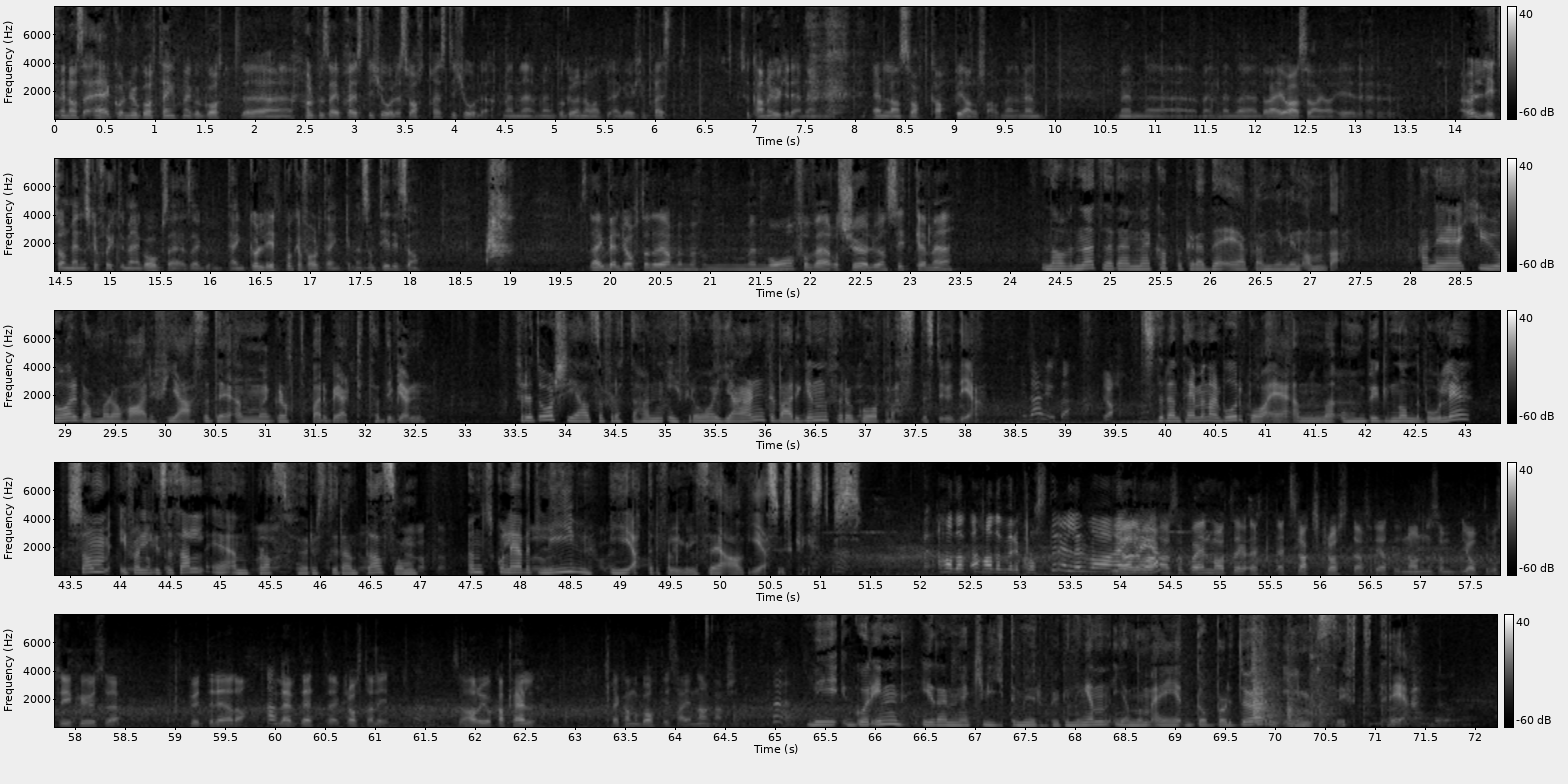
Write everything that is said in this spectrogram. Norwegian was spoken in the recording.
Men altså, jeg kunne jo godt tenkt meg å gått uh, holdt på å si prestekjole, svart prestekjole. Men, uh, men av at jeg er jo ikke prest, så kan jeg jo ikke det. Men eh, en eller annen svart kappe, i alle fall. Men, men, men, men, men det er jo altså ja, Det er jo litt sånn menneskefrykt i meg òg, så, jeg- så jeg tenker jo litt på hva folk tenker. Men samtidig så ah, så er jeg veldig opptatt av det der vi- vi må få være oss sjøl, uansett hvem vi er. Navnet til denne kappekledde er Benjamin Anda. Han er 20 år gammel og har fjeset til en glattbarbert teddybjørn. For et år siden så flytta han ifra Jæren til Bergen for å gå prestestudiet. Ja. Studentheimen han bor på er en ombygd nonnebolig, som ifølge seg selv er en plass for studenter som ønsker å leve et liv i etterfølgelse av Jesus Kristus. Har det, har det vært kloster, eller hva er greia? Ja, det var altså på en måte et, et slags kloster, fordi at nonnen som jobbet på sykehuset, bodde der da, og levde et eh, klosterliv. Så har du jo kapell. Det kan vi gå opp i seinere, kanskje. Vi går inn i den hvite murbygningen gjennom ei dobbeldør i massivt tre.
